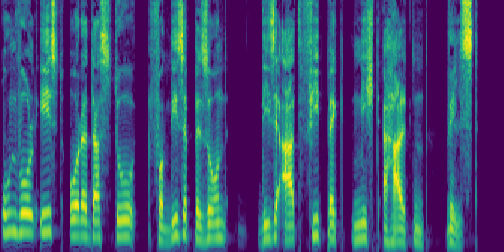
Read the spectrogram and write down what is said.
unwohl ist oder dass du von dieser Person diese Art Feedback nicht erhalten willst.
